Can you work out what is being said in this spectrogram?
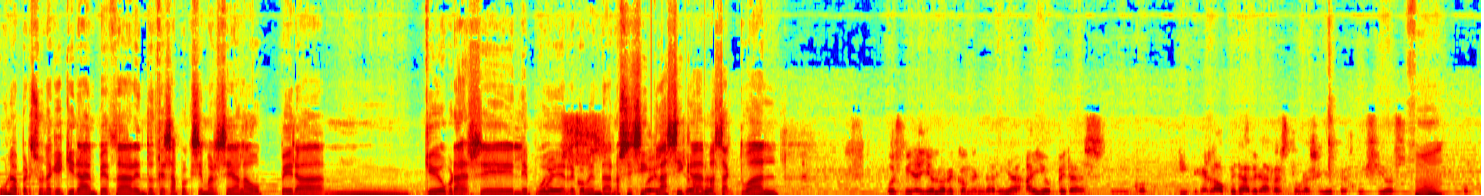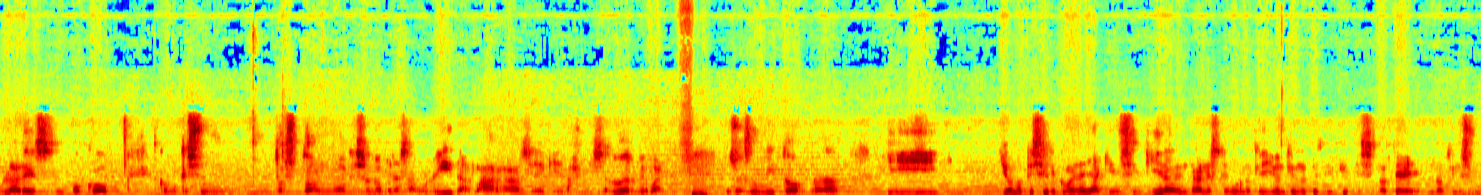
Una persona que quiera empezar entonces a aproximarse a la ópera, mm, ¿qué obras eh, le puede pues, recomendar? No sé si pues clásica, más actual. Pues mira, yo lo recomendaría, hay óperas, mm, la ópera a arrastra una serie de prejuicios hmm. populares, un poco como que es un, tostón, ¿no? que son óperas aburridas, largas, eh, que la gente se duerme, bueno, hmm. eso es un mito, ¿verdad? Y, yo lo que sí recomendaría a quien se quiera entrar en este mundo, que yo entiendo que es difícil si no, te, no tienes un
